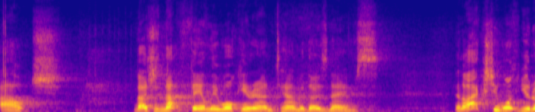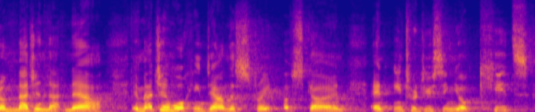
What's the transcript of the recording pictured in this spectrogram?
Ouch. Imagine that family walking around town with those names. And I actually want you to imagine that now. Imagine walking down the street of Scone and introducing your kids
